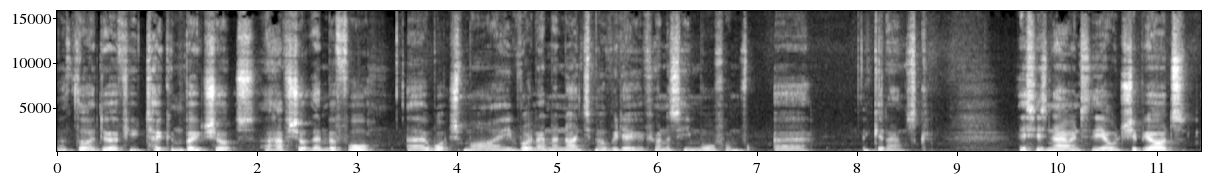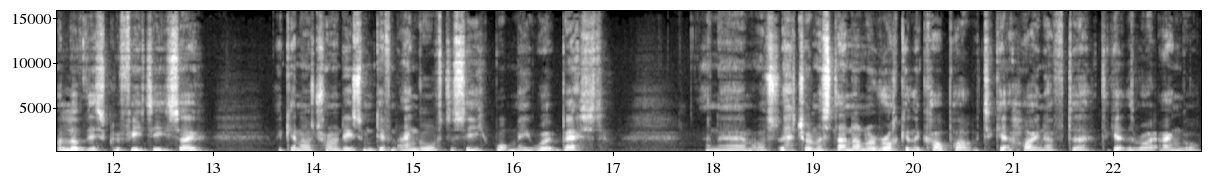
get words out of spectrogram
I thought I'd do a few token boat shots. I have shot them before uh, watch my Voigtlander 90mm video if you want to see more from uh, Gdansk. This is now into the old shipyards. I love this graffiti, so again I was trying to do some different angles to see what may work best. And um, I was trying to stand on a rock in the car park to get high enough to, to get the right angle.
